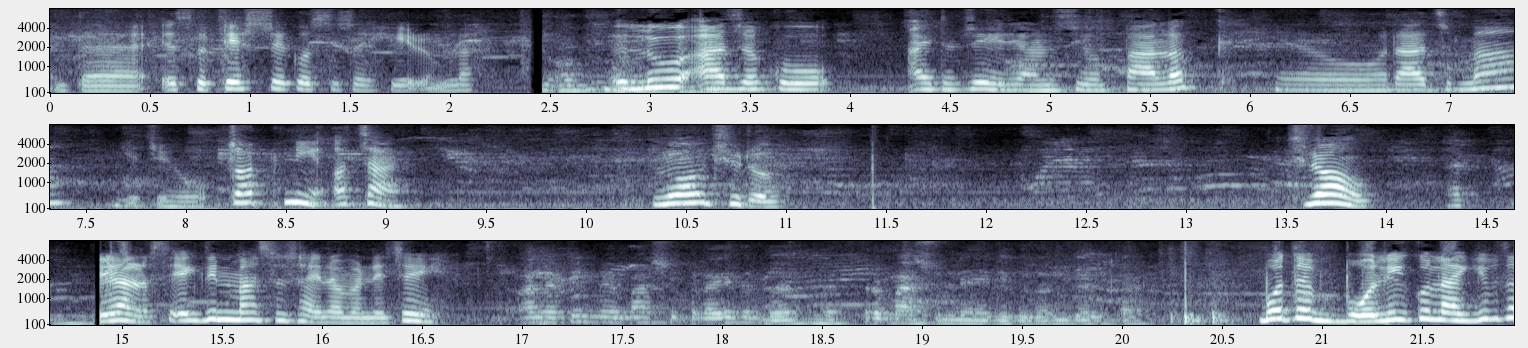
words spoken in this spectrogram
अन्त यसको टेस्ट चाहिँ कस्तो छ हेरौँ ल। लु आजको आइटम चाहिँ हेरिहाल्नुहोस् यो पालक यो राजमा यो चाहिँ हो चटनी अचार। लु छिटो। छिटो हेरिहाल्नुहोस् एक दिन मासु छैन भने चाहिँ। म त भोलिको लागि त।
